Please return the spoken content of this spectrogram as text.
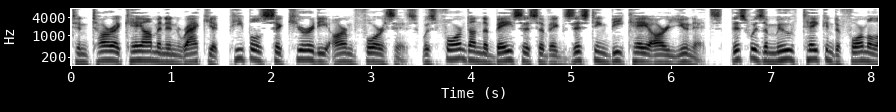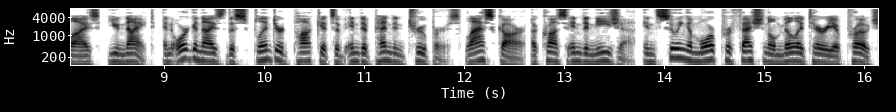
Tentara Keamanan Rakyat, People's Security Armed Forces was formed on the basis of existing BKR units. This was a move taken to formalize, unite, and organize the splintered pockets of independent troopers Laskar across Indonesia, ensuing a more professional military approach,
